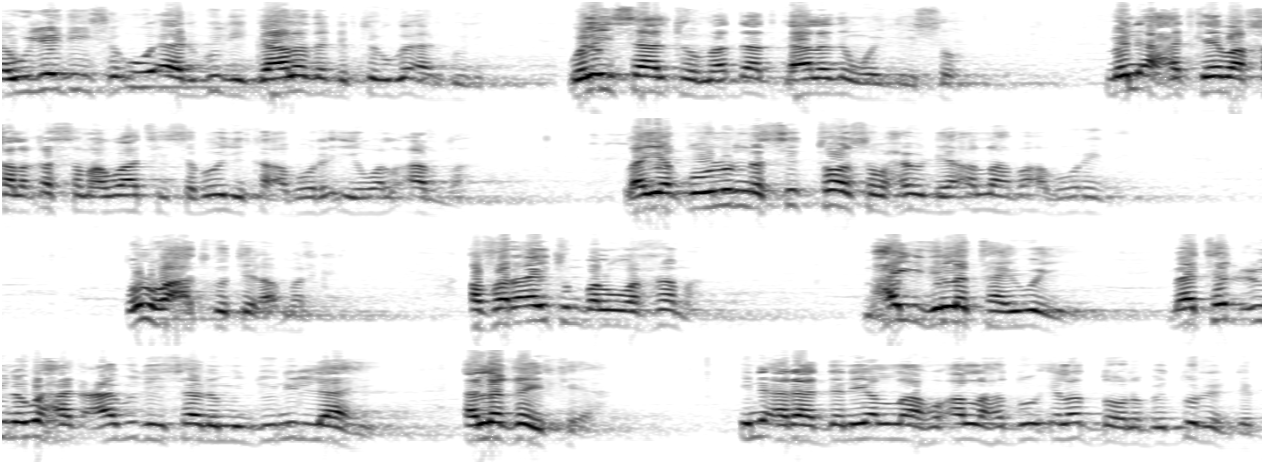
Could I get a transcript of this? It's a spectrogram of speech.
أو الذي سأو أرقدي قال هذا دبت أرقدي ولي سالته مداد قال ذن ويليسو. من أحد كيف خلق السماوات سبوجين كأبوري والأرض؟ لا يقولون ستوس وحولي الله بأبوري قلوا أحد كتير أمرك. أفرأيتم بالورمة محي ذلة تايوي ما تدعون واحد عابد إنسان من دون الله ألا غير كيه إن أرادني الله الله دو إلى الضون بالدر الدب.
